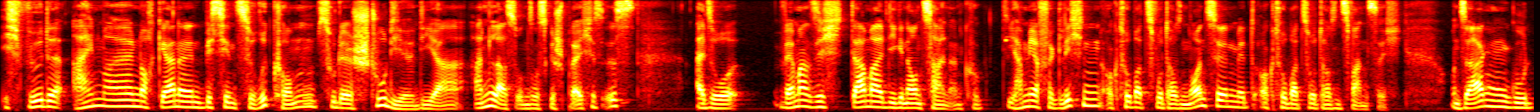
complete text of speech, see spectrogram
Ich würde einmal noch gerne ein bisschen zurückkommen zu der Studie, die ja Anlass unseres Gespräches ist. Also, wenn man sich da mal die genauen Zahlen anguckt, die haben ja verglichen Oktober 2019 mit Oktober 2020 und sagen, gut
